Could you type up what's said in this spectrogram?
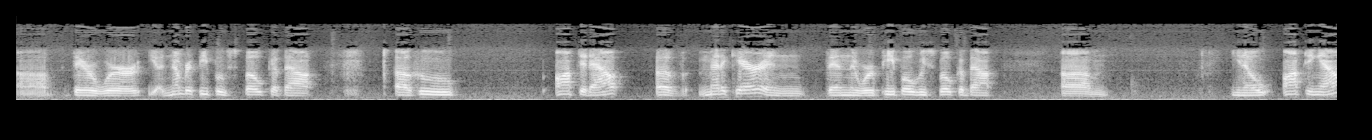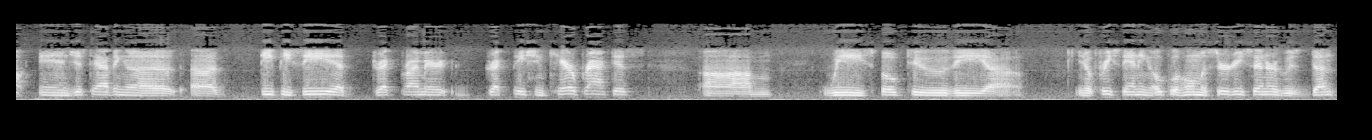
Uh, there were a number of people who spoke about uh, who opted out of Medicare, and then there were people who spoke about, um, you know, opting out and just having a, a DPC, a direct primary direct patient care practice. Um, we spoke to the uh, you know freestanding Oklahoma Surgery Center, who's done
